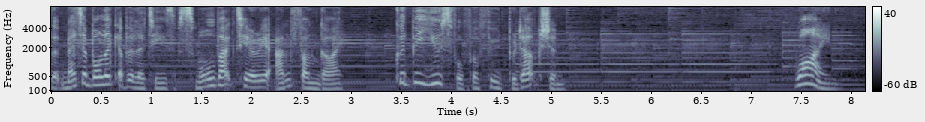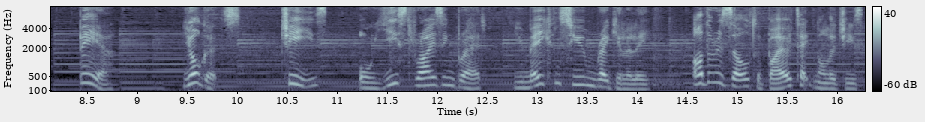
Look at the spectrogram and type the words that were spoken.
that metabolic abilities of small bacteria and fungi could be useful for food production. Wine, beer, yogurts, cheese, or yeast rising bread you may consume regularly are the result of biotechnologies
